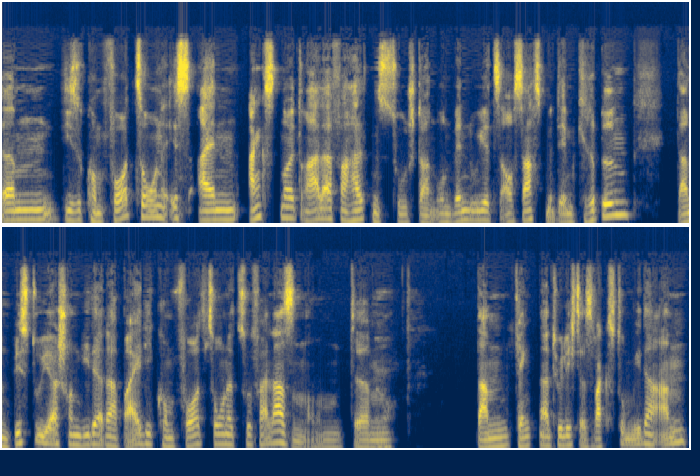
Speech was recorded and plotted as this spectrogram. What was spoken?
ähm, diese Komfortzone ist ein angstneutraler Verhaltenszustand. Und wenn du jetzt auch sagst mit dem Kribbeln, dann bist du ja schon wieder dabei, die Komfortzone zu verlassen. Und ähm, dann fängt natürlich das Wachstum wieder an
